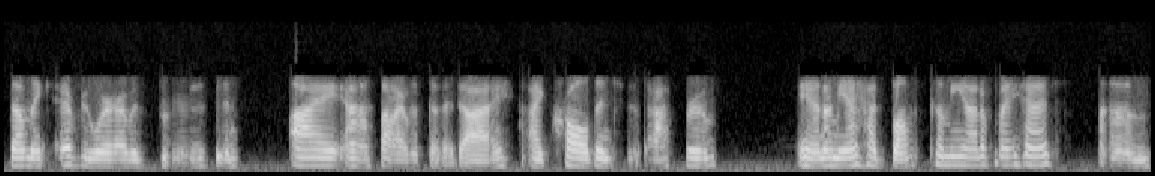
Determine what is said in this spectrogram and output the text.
stomach, everywhere. I was bruised, and I uh, thought I was going to die. I crawled into the bathroom, and I mean, I had bumps coming out of my head. Um,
